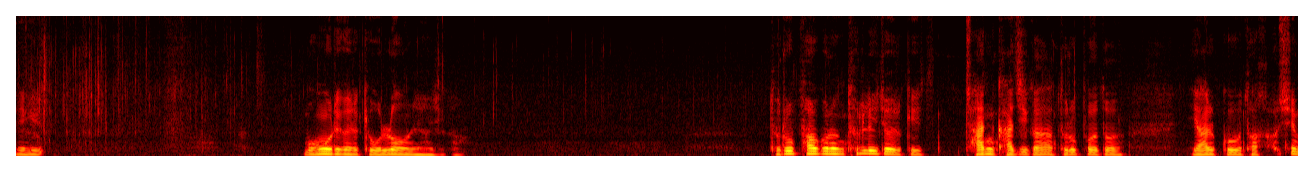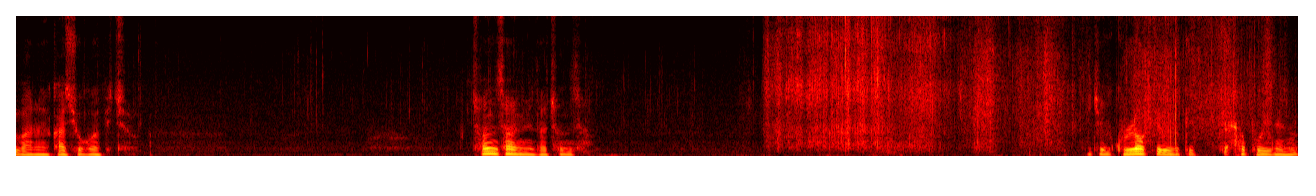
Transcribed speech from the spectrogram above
여기 몽우리가 이렇게 올라오네요 지금. 두릅하고는 틀리죠. 이렇게 잔 가지가 두릅보다 얇고 더 훨씬 많아요. 가시오가비처럼. 천삼입니다. 천삼. 이쪽에 굴락지로 이렇게 쫙 보이네요.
